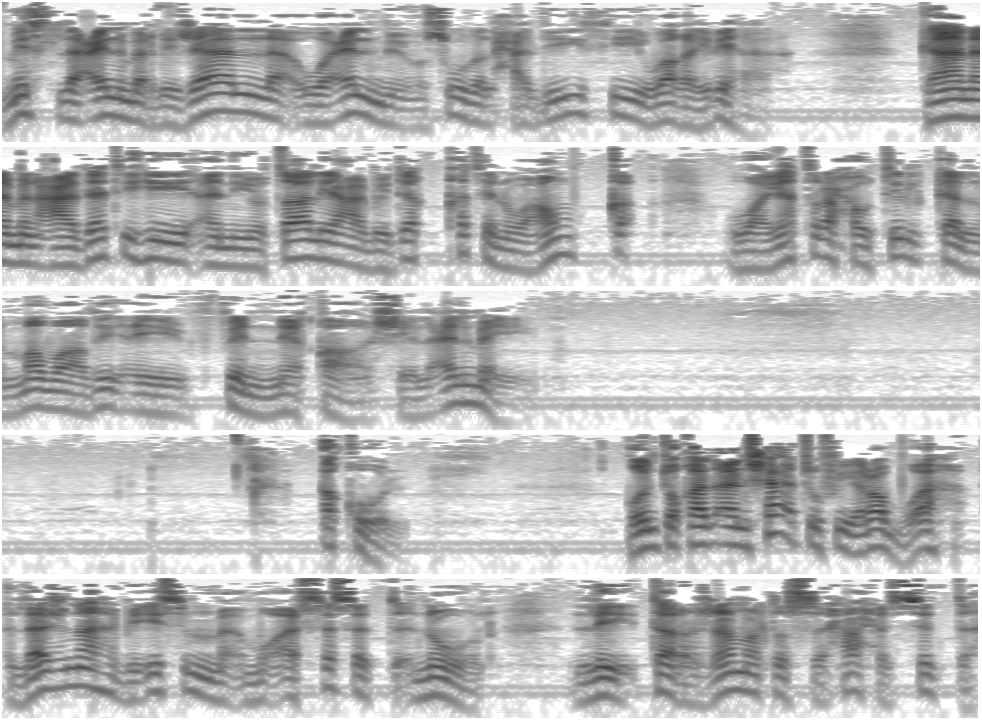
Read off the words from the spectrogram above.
مثل علم الرجال وعلم أصول الحديث وغيرها. كان من عادته أن يطالع بدقة وعمق ويطرح تلك المواضيع في النقاش العلمي. أقول كنت قد أنشأت في ربوة لجنة باسم مؤسسة نور لترجمة الصحاح الستة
